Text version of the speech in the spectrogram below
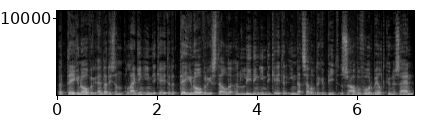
het tegenover, hè, dat is een lagging indicator, het tegenovergestelde, een leading indicator in datzelfde gebied, zou bijvoorbeeld kunnen zijn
